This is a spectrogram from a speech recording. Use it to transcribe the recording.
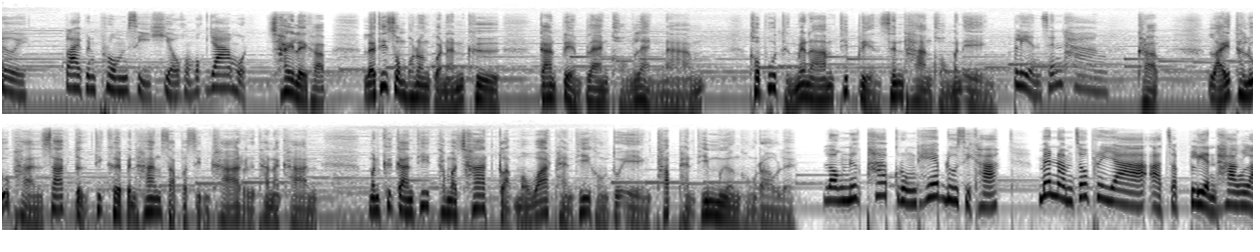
เลย กลายเป็นพรมสีเขียวของพวกหญ้าหมด ใช่เลยครับ และที่ทรงพลังกว่านั้นคือ การเปลี่ยนแปลงของแหล่งน้ำเขาพูดถึงแม่น้ำที่เปลี่ยนเส้นทางของมันเอง เปลี่ยนเส้นทาง ครับ ไหลทะลุผ่านซากตึกที่เคยเป็นห้างสรรพสินค้าหรือธนาคาร มันคือการที่ธรรมชาติกลับมาวาดแผนที่ของตัวเอง ทับแผนที่เมืองของเราเลย ลองนึกภาพกรุงเทพดูสิคะ แม่น้ำเจ้าพระยาอาจจะเปลี่ยนทางไหล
